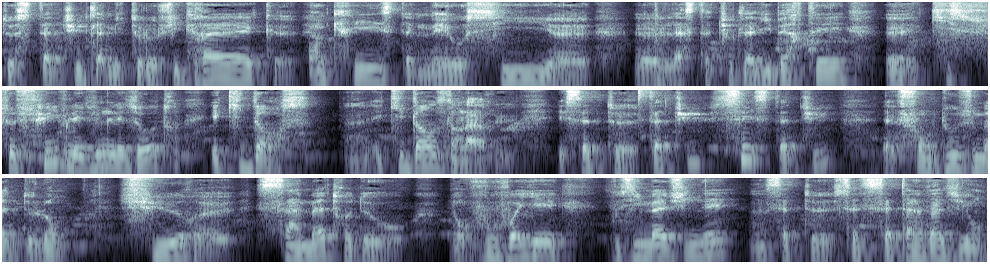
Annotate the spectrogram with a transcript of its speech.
de statues de la mythologie grecque, un Christ, mais aussi euh, euh, la statue de la liberté, euh, qui se suivent les unes les autres et qui dansent. Hein, et qui dansent dans la rue. Et cette euh, statue, ces statues, elles font 12 mètres de long sur euh, 5 mètres de haut. Donc vous voyez, vous imaginez hein, cette, cette, cette invasion.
